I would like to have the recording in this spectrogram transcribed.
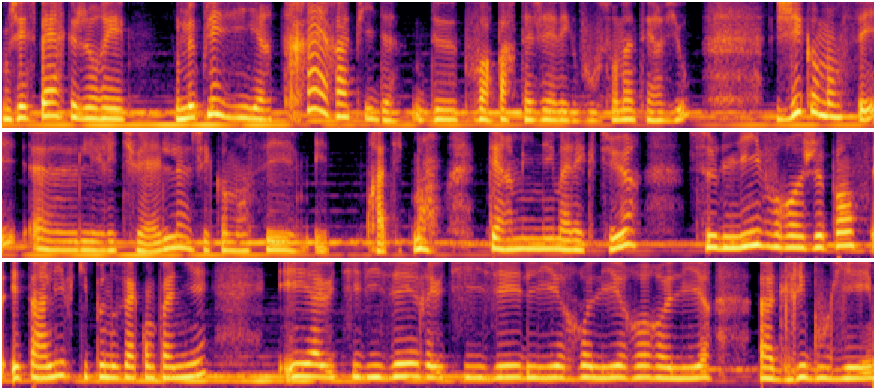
Donc j'espère que j'aurai le plaisir très rapide de pouvoir partager avec vous son interview. J'ai commencé euh, les rituels, j'ai commencé et pratiquement terminé ma lecture. Ce livre, je pense, est un livre qui peut nous accompagner et à utiliser, réutiliser, lire, relire, relire, à gribouiller.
